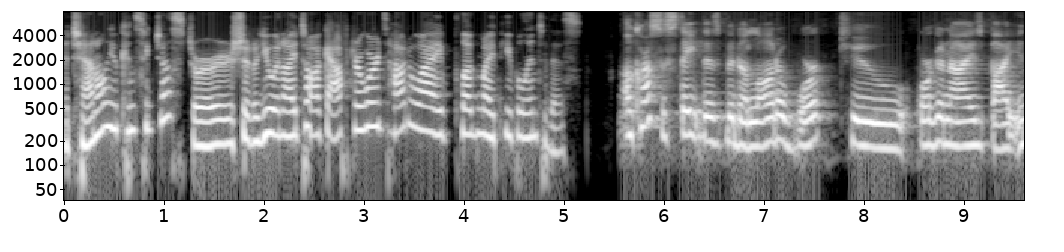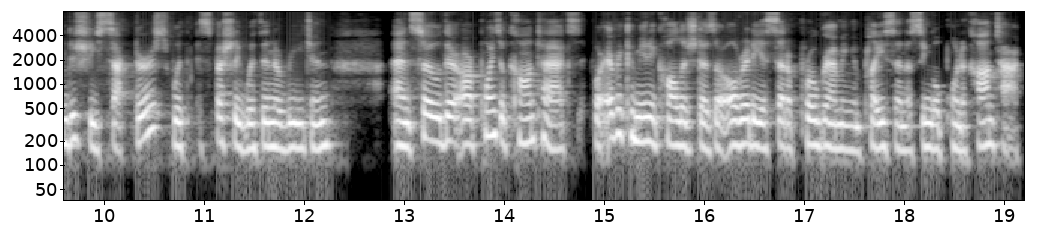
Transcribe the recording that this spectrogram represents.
a channel you can suggest, or should you and I talk afterwards? How do I plug my people into this? Across the state, there's been a lot of work to organize by industry sectors, with especially within a region. And so there are points of contacts for every community college. There's already a set of programming in place and a single point of contact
